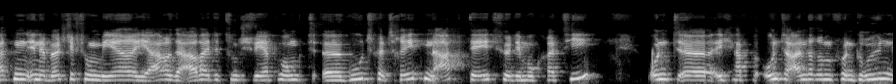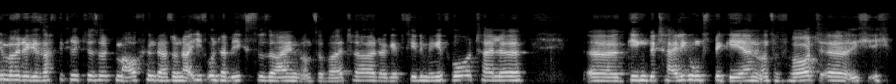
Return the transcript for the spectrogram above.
hatten in der Böll-Stiftung mehrere Jahre gearbeitet zum Schwerpunkt äh, gut vertreten, Update für Demokratie. Und äh, ich habe unter anderem von Grünen immer wieder gesagt gekriegt, wir sollten mal aufhören, da so naiv unterwegs zu sein und so weiter. Da gibt es jede Menge Vorurteile äh, gegen Beteiligungsbegehren und so fort. Äh, ich, ich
